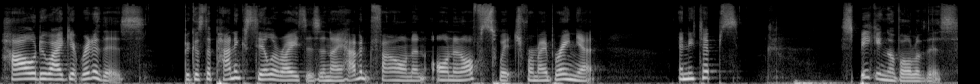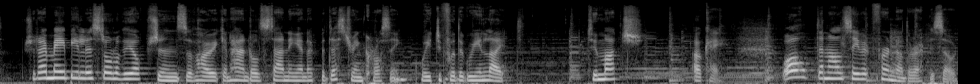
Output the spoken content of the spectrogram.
How do I get rid of this? because the panic still arises and I haven't found an on and off switch for my brain yet. Any tips? Speaking of all of this, should I maybe list all of the options of how you can handle standing at a pedestrian crossing, waiting for the green light? Too much? Okay. Well, then I'll save it for another episode.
